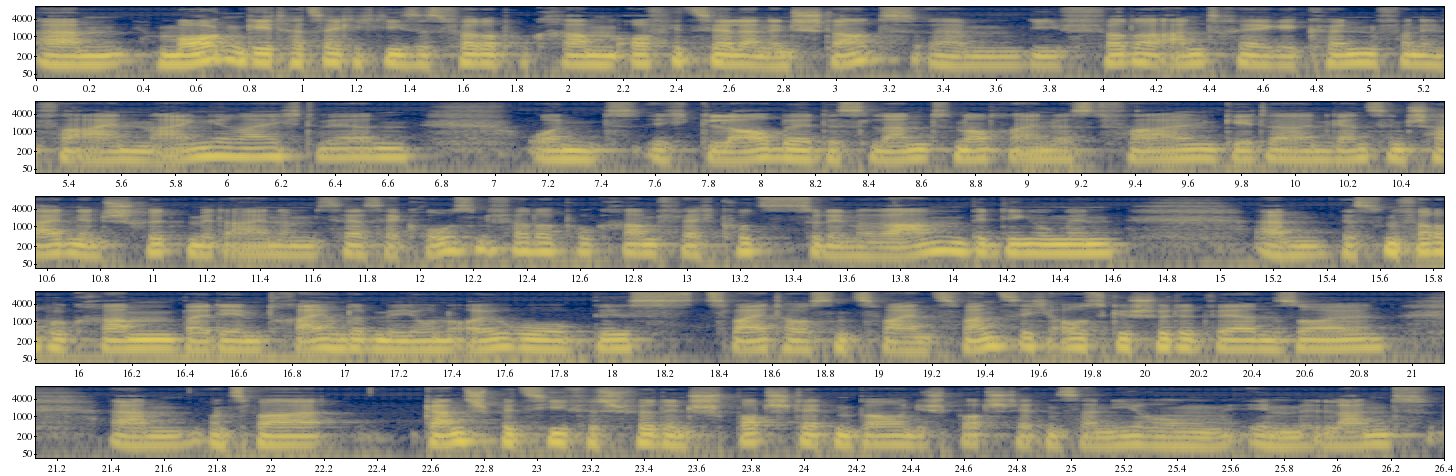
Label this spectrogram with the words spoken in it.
Ähm, morgen geht tatsächlich dieses Förderprogramm offiziell an den Start. Ähm, die Förderanträge können von den Vereinen eingereicht werden. Und ich glaube, das Land Nordrhein-Westfalen geht da einen ganz entscheidenden Schritt mit einem sehr, sehr großen Förderprogramm. Vielleicht kurz zu den Rahmenbedingungen. Ähm, das ist ein Förderprogramm, bei dem 300 Millionen Euro bis 2022 ausgeschüttet werden sollen. Ähm, und zwar ganz spezifisch für den Sportstättenbau und die Sportstättensanierung im Land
